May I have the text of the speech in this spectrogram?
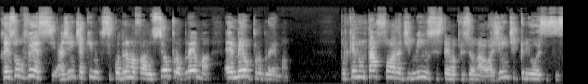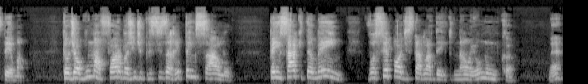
resolvesse. A gente aqui no psicodrama fala: o seu problema é meu problema. Porque não está fora de mim o sistema prisional. A gente criou esse sistema. Então, de alguma forma, a gente precisa repensá-lo Pensar que também você pode estar lá dentro. Não, eu nunca. Né?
